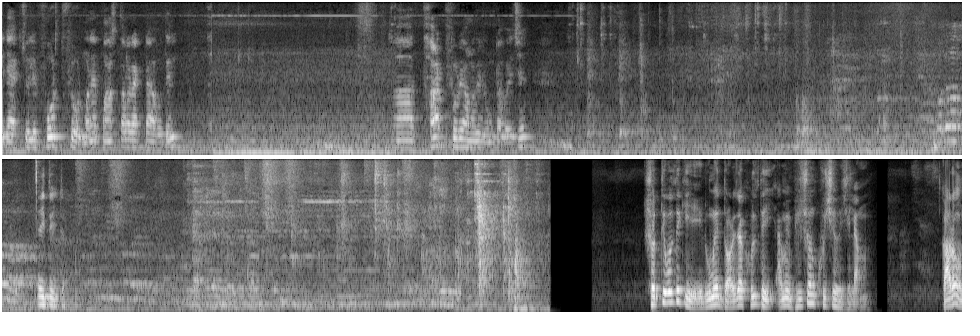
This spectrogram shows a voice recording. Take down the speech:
এটা অ্যাকচুয়ালি ফোর্থ ফ্লোর মানে পাঁচতলার একটা হোটেল থার্ড ফ্লোরে আমাদের রুমটা হয়েছে। এই তো এইটা। সত্যি বলতে কি, রুমের দরজা খুলতেই আমি ভীষণ খুশি হয়েছিলাম। কারণ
